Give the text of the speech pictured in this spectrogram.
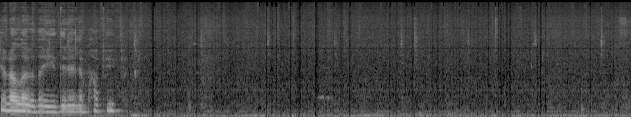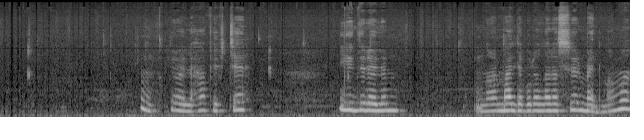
şuraları da yedirelim hafif. Hı, Şöyle hafifçe yedirelim. Normalde buralara sürmedim ama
